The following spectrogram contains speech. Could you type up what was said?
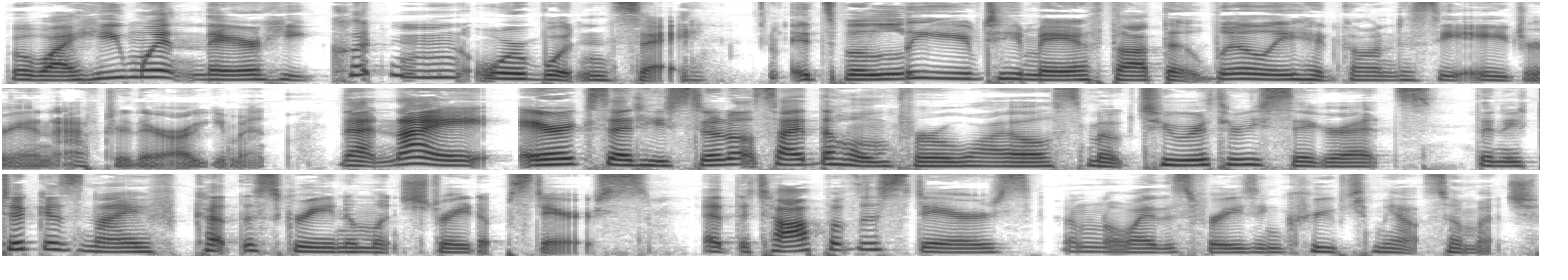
But why he went there, he couldn't or wouldn't say. It's believed he may have thought that Lily had gone to see Adriane after their argument. That night, Eric said he stood outside the home for a while, smoked two or three cigarettes, then he took his knife, cut the screen, and went straight upstairs. At the top of the stairs, I don't know why this phrasing creeped me out so much.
